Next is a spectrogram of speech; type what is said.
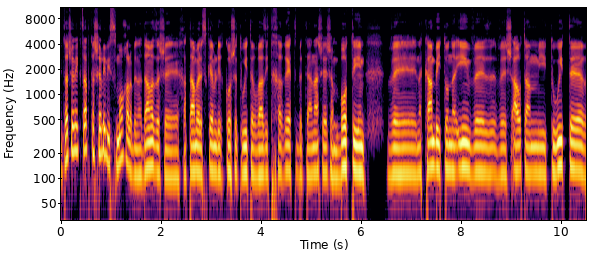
מצד שני קצת קשה לי לסמוך על הבן אדם הזה שחתם על הסכם לרכוש את טוויטר ואז התחרט בטענה שיש שם בוטים ונקם בעיתונאים והשעה אותם מטוויטר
